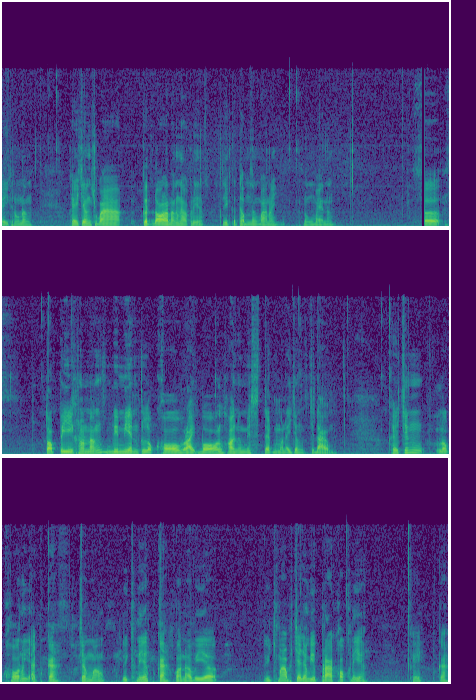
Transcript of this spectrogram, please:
អីក្នុងហ្នឹងអូខេអញ្ចឹងច្បាស់គិតដល់អាហ្នឹងអ្នកគ្នានិយាយគិតត្រឹមហ្នឹងបានហើយក្នុងមែនហ្នឹងអឺតបពីក្នុងហ្នឹងវាមាន local variable ហើយនឹងមាន statement អីចឹងជាដើមអូខេអញ្ចឹង local ហ្នឹងអាចប្រកាសអញ្ចឹងមកដូចគ្នាប្រកាសគ្រាន់តែវាដូចស្មាបច្ចេកអញ្ចឹងវាប្រើខុសគ្នាអូខេប្រកាស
